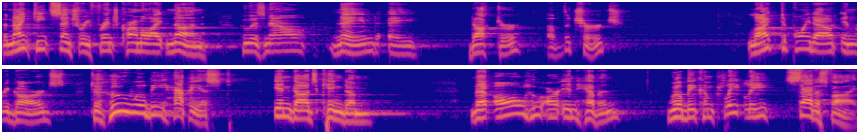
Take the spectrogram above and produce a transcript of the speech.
the 19th century French Carmelite nun who is now named a doctor of the church like to point out in regards to who will be happiest in God's kingdom that all who are in heaven will be completely satisfied.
